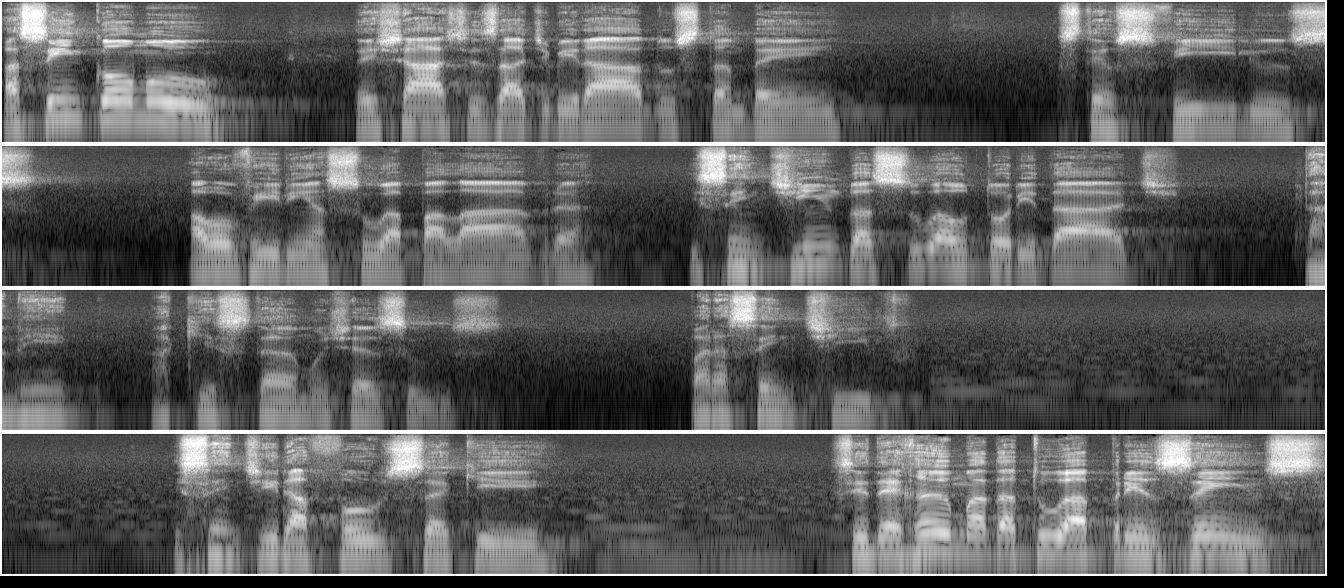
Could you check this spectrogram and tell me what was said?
assim como deixastes admirados também os teus filhos ao ouvirem a Sua palavra e sentindo a Sua autoridade, também aqui estamos, Jesus para senti-lo. E sentir a força que se derrama da tua presença,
